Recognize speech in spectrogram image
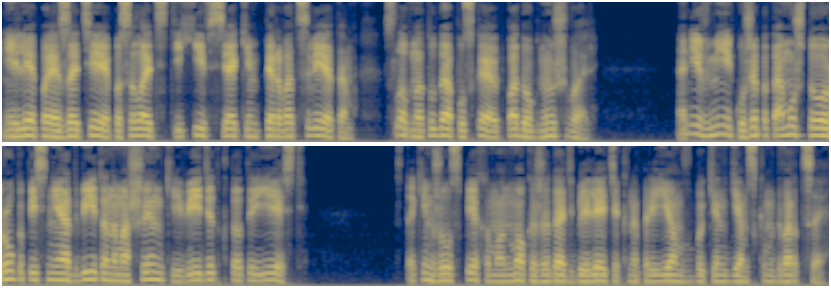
Нелепая затея посылать стихи всяким первоцветом, словно туда пускают подобную шваль. Они вмиг уже потому, что рукопись не отбита на машинке, видят, кто ты есть таким же успехом он мог ожидать билетик на прием в Букингемском дворце.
